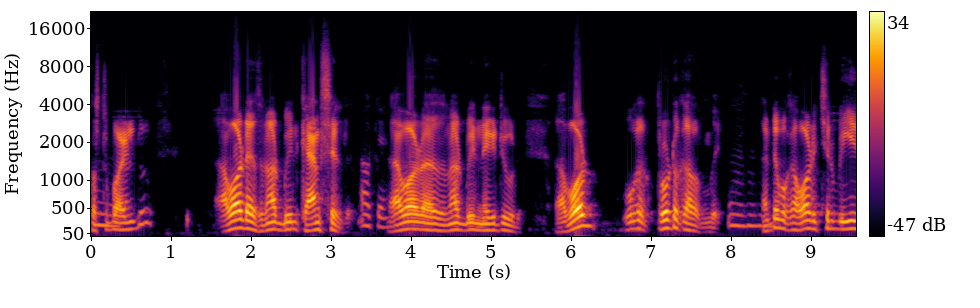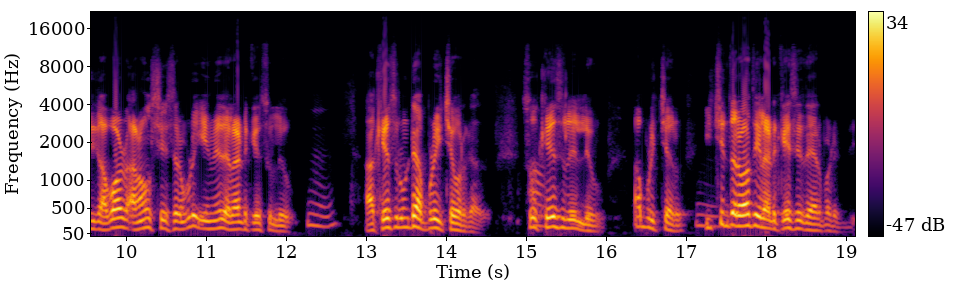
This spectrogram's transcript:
First. Point award has not been cancelled okay. Award has not been negative award ఒక ప్రోటోకాల్ ఉంది. అంటే ఒక అవార్డు ఇచ్చినప్పుడు ఈయనకి అవార్డు అనౌన్స్ చేసినప్పుడు ఈయన మీద ఎలాంటి కేసులు లేవు. ఆ కేసులు ఉంటే అప్పుడు ఇచ్చేవారు కాదు. సో. కేసులు ఏం లేవు. అప్పుడు ఇచ్చారు. ఇచ్చిన తర్వాత ఇలాంటి కేసు అయితే ఏర్పడింది.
